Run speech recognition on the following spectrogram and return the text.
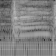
pregunta.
